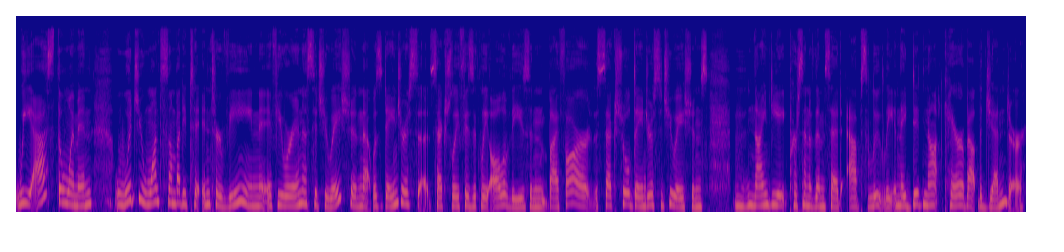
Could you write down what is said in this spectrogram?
we asked the women, "Would you want somebody to intervene if you were in a situation that was dangerous, uh, sexually, physically, all of these?" And by far sexual dangerous situations, 98% of them said absolutely. And they did not care about the gender.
